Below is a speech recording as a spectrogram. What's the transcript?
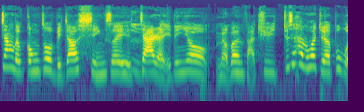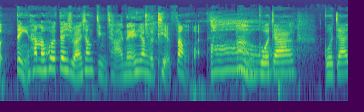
这样的工作比较新，所以嗯家人一定又没有办法去，就是他们会觉得不稳定，他们会更喜欢像警察那样的铁饭碗。哦嗯，国家国家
